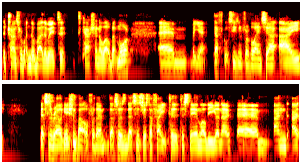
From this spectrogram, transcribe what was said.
the transfer window. By the way, to, to cash in a little bit more. Um, but yeah, difficult season for Valencia. I this is a relegation battle for them. This is this is just a fight to, to stay in La Liga now. Um, and I,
